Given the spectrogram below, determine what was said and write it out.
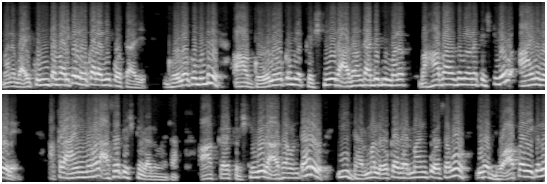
మన వైకుంఠం వరకే లోకాలన్నీ పోతాయి. గోలోకం ఉంటుంది. ఆ గోలోకంలో కృష్ణుడు రాధ అంటే అంటే ఇప్పుడు మనం మహాభారతంలో ఉన్న కృష్ణుడు ఆయన వేరే. అక్కడ ఆయన ఉన్నవాడు అసలు కృష్ణుడు అనమాట అక్కడ కృష్ణుడు రాధ ఉంటారు. ఈ ధర్మ లోక ధర్మాని కోసము ఈయన ద్వాపరేఖలో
